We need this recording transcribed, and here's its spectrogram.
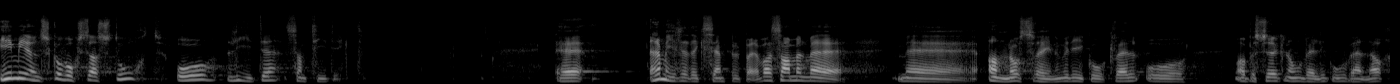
Imi ønsker å vokse stort og lite samtidig. Eh, la meg gi et eksempel på det. Jeg var sammen med, med Anne og Sveinung i går kveld og var besøkt noen veldig gode venner.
